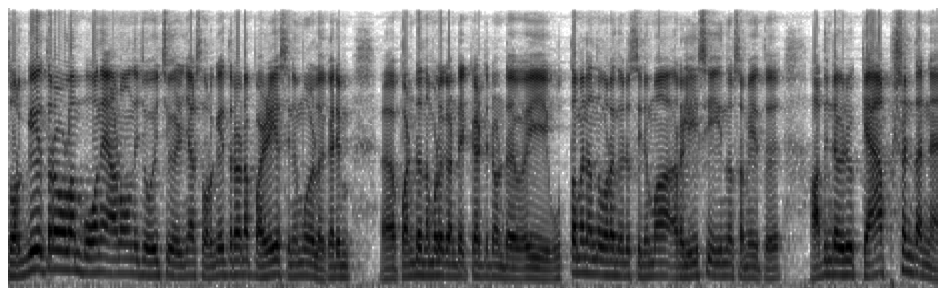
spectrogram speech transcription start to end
സ്വർഗയിത്രോളം പോകുന്നതാണോ എന്ന് ചോദിച്ചു കഴിഞ്ഞാൽ സ്വർഗയിത്രയുടെ പഴയ സിനിമകൾ കാര്യം പണ്ട് നമ്മൾ കണ്ട് കേട്ടിട്ടുണ്ട് ഈ ഉത്തമൻ എന്ന് പറയുന്ന ഒരു സിനിമ റിലീസ് ചെയ്യുന്ന സമയത്ത് അതിന്റെ ഒരു ക്യാപ്ഷൻ തന്നെ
